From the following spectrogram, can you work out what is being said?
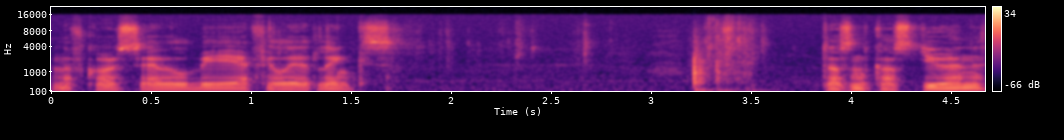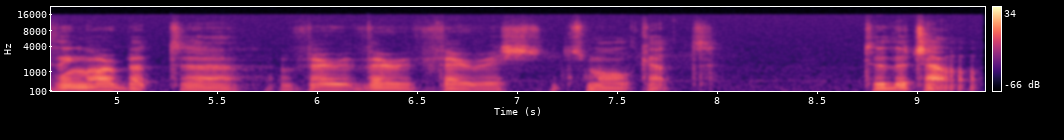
And of course there will be affiliate links. Doesn't cost you anything more, but uh, a very, very, very small cut to the channel.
